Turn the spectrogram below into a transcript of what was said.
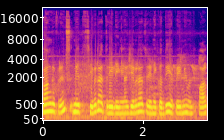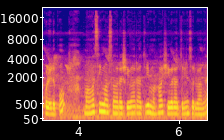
வாங்க ஃப்ரெண்ட்ஸ் நேற்று சிவராத்திரி இல்லைங்களா? சிவராத்திரி அன்னைக்கு வந்து எப்பயுமே வந்து பால் குடம் எடுப்போம். மாசி மாதம் வர சிவராத்திரி மகா சிவராத்திரின்னு சொல்லுவாங்க.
